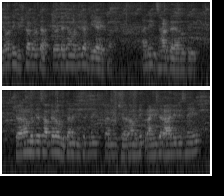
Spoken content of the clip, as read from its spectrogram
जेव्हा ते विष्ठा करतात तेव्हा त्याच्यामध्ये त्या बिया येतात आणि झाड तयार होते. शहरामध्ये असं आपल्याला होताना दिसत नाही कारण शहरामध्ये प्राणी तर राहिलेलेच नाही आहे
